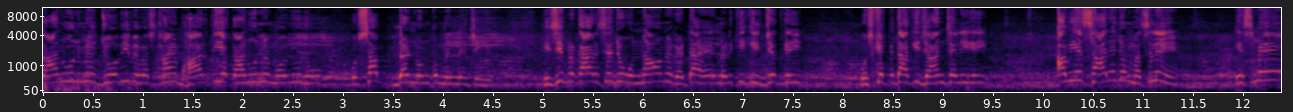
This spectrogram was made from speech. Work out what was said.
कानून में जो भी व्यवस्थाएँ भारतीय कानून में मौजूद हो, वो सब दंड उनको मिलने चाहिए। इसी प्रकार से जो उन्नाव में घटा है, लड़की की इज़्ज़त गई उसके पिता की जान चली गई। अब ये सारे जो मसले हैं इसमें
